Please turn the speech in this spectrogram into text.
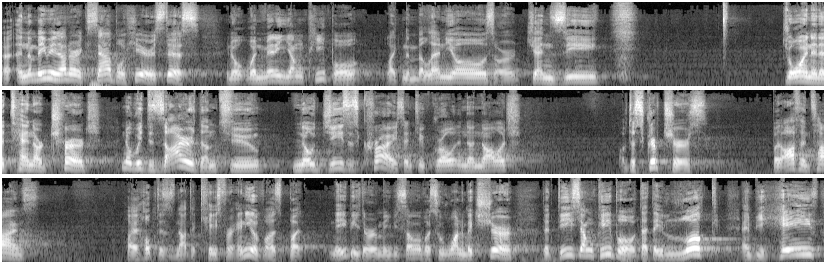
Uh, and maybe another example here is this. You know, when many young people, like the millennials or Gen Z, join and attend our church, you know, we desire them to know Jesus Christ and to grow in the knowledge of the scriptures. But oftentimes, I hope this is not the case for any of us, but maybe there are maybe some of us who want to make sure that these young people that they look and behave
